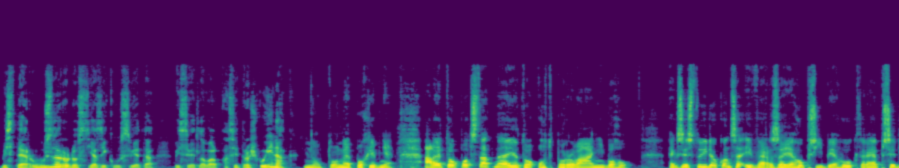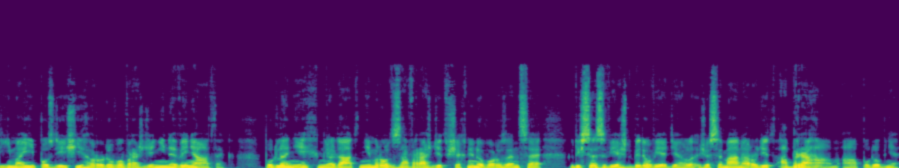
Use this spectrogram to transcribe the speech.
byste různorodost jazyků světa vysvětloval asi trošku jinak. No to nepochybně. Ale to podstatné je to odporování Bohu. Existují dokonce i verze jeho příběhu, které předjímají pozdější Herodovo vraždění nevinátek. Podle nich měl dát Nimrod zavraždit všechny novorozence, když se z věždby dověděl, že se má narodit Abraham a podobně.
